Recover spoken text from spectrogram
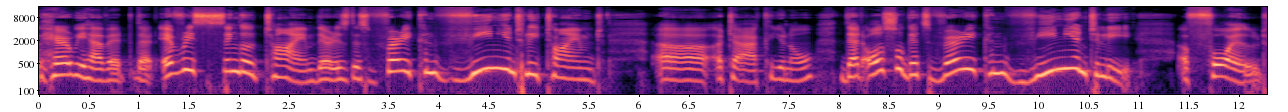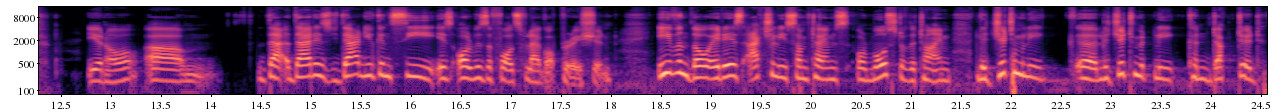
here we have it that every single time there is this very conveniently timed uh, attack, you know, that also gets very conveniently uh, foiled, you know. Um, that that is that you can see is always a false flag operation even though it is actually sometimes or most of the time legitimately uh, legitimately conducted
